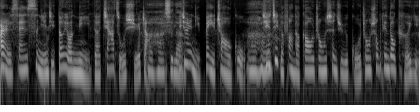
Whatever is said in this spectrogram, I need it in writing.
二三四年级都有你的家族学长，哦、是的，也就是你被照顾。哦、其实这个放到高中，甚至于国中，说不定都可以。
